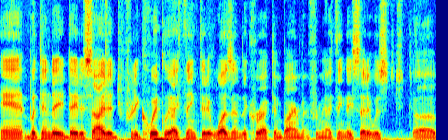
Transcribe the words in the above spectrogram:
and but then they they decided pretty quickly i think that it wasn't the correct environment for me. I think they said it was uh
